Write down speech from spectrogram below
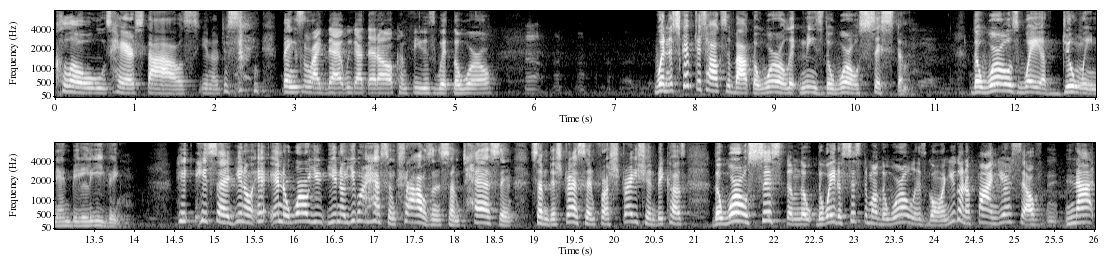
clothes, hairstyles, you know, just things like that. We got that all confused with the world. When the scripture talks about the world, it means the world system, the world's way of doing and believing. He, he said, you know, in, in the world, you, you know, you're going to have some trials and some tests and some distress and frustration because the world system, the, the way the system of the world is going, you're going to find yourself not,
